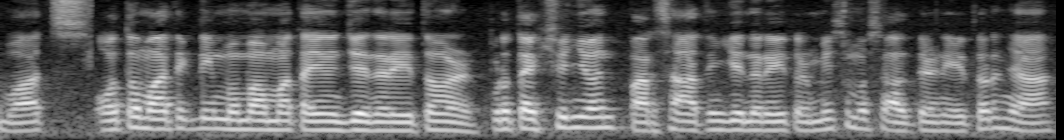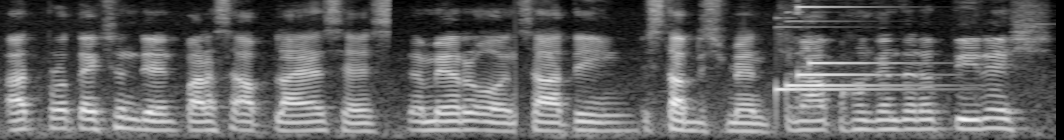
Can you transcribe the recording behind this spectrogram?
watts, automatic ding mamamatay yung generator. Protection yon para sa ating generator mismo sa alternator niya at protection din para sa appliances na meron sa ating establishment. So, napakaganda ng finish.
